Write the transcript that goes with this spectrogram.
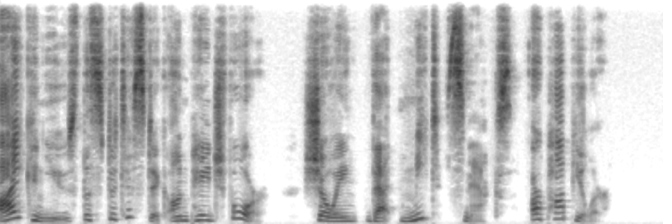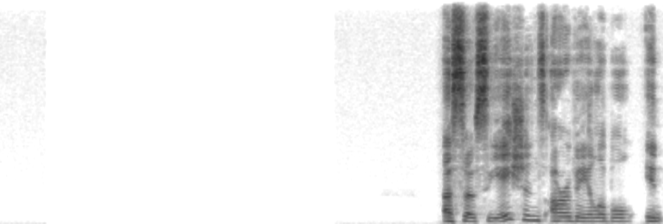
I can use the statistic on page 4, showing that meat snacks are popular. Associations are available in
